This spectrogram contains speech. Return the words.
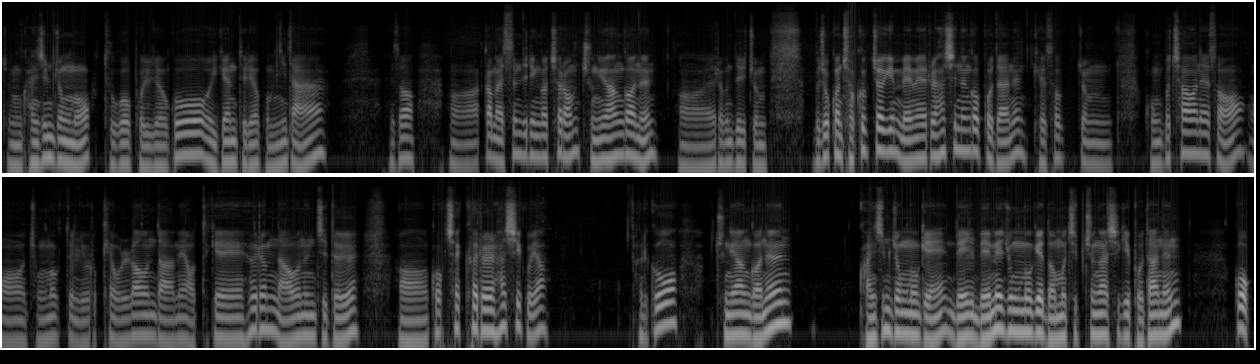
좀 관심 종목 두고 보려고 의견 드려 봅니다. 그래서 어, 아까 말씀드린 것처럼 중요한 거는 어, 여러분들이 좀 무조건 적극적인 매매를 하시는 것보다는 계속 좀 공부 차원에서 어, 종목들 이렇게 올라온 다음에 어떻게 흐름 나오는지들 어, 꼭 체크를 하시고요. 그리고 중요한 거는 관심 종목에 내일 매매 종목에 너무 집중하시기보다는 꼭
